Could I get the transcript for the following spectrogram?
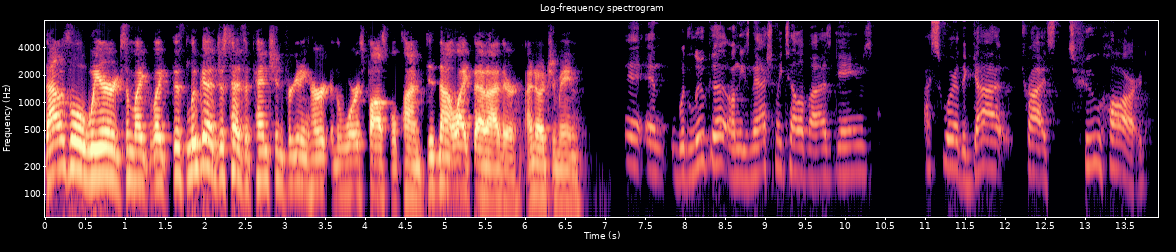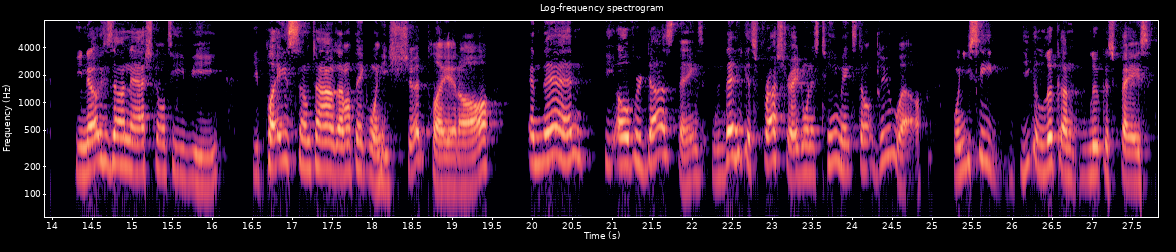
that was a little weird. Some like like this Luka just has a penchant for getting hurt in the worst possible time. Did not like that either. I know what you mean. and, and with Luka on these nationally televised games, I swear the guy tries too hard. He knows he's on national TV. He plays sometimes, I don't think, when he should play at all. And then he overdoes things. And then he gets frustrated when his teammates don't do well. When you see, you can look on Luka's face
